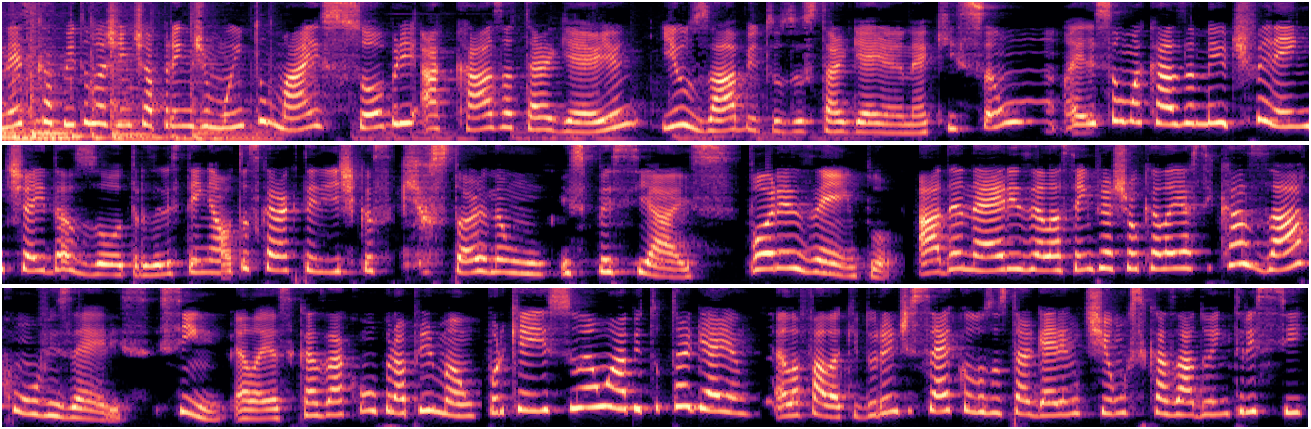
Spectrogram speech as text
Nesse capítulo a gente aprende muito mais sobre a casa Targaryen e os hábitos dos Targaryen, né? Que são. Eles são uma casa meio diferente aí das outras. Eles têm altas características que os tornam especiais. Por exemplo, a Daenerys, ela sempre achou que ela ia se casar com o Viserys. Sim, ela ia se casar com o próprio irmão, porque isso é um hábito Targaryen. Ela fala que durante séculos os Targaryen tinham se casado entre si,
